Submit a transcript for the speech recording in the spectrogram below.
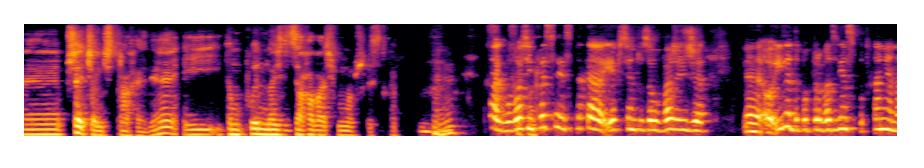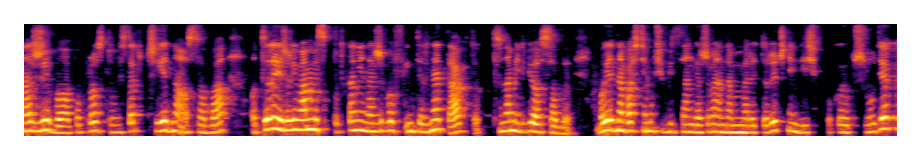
e, przeciąć trochę nie? I, i tą płynność zachować mimo wszystko. Mhm. Tak, bo właśnie kwestia jest taka, ja chciałam tu zauważyć, że e, o ile do poprowadzenia spotkania na żywo po prostu wystarczy jedna osoba, o tyle jeżeli mamy spotkanie na żywo w internetach, to co najmniej dwie osoby, bo jedna właśnie musi być zaangażowana tam merytorycznie, gdzieś w pokoju przy ludziach,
